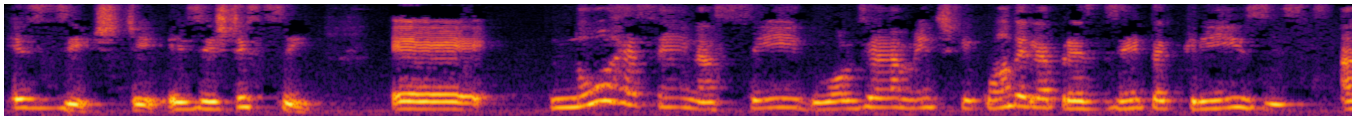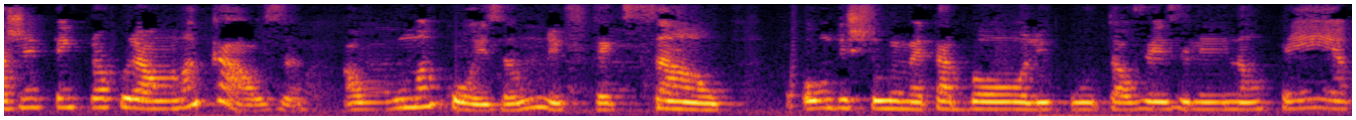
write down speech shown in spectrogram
Existe, existe sim. É, no recém-nascido, obviamente que quando ele apresenta crises, a gente tem que procurar uma causa, alguma coisa, uma infecção ou um distúrbio metabólico, talvez ele não tenha,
